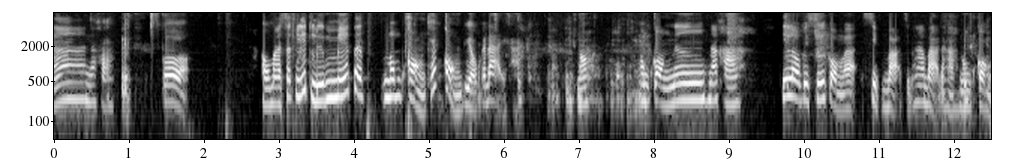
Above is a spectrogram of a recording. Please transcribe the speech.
นะนะคะ ก็เอามาสักลิตรหรือแม้แต่นมกล่องแค่กล่องเดียวก็ได้ค่ะเนาะนมกล่องหนึ่งนะคะ ที่เราไปซื้อกล่องละสิบบาทสิบห้าบาทนะคะนมกล่อง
